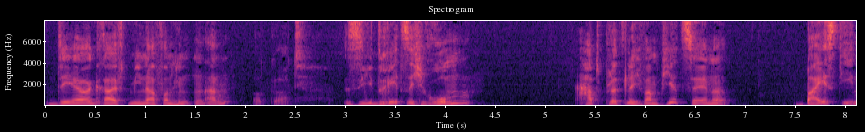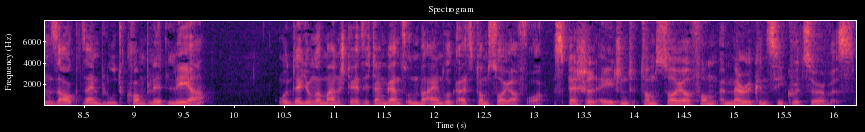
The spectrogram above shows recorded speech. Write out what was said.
der greift Mina von hinten an. Oh Gott. Sie dreht sich rum, hat plötzlich Vampirzähne, beißt ihn, saugt sein Blut komplett leer und der junge Mann stellt sich dann ganz unbeeindruckt als Tom Sawyer vor. Special Agent Tom Sawyer vom American Secret Service.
